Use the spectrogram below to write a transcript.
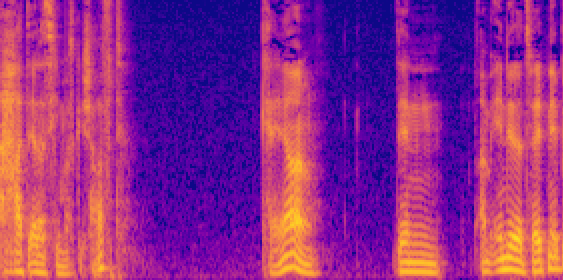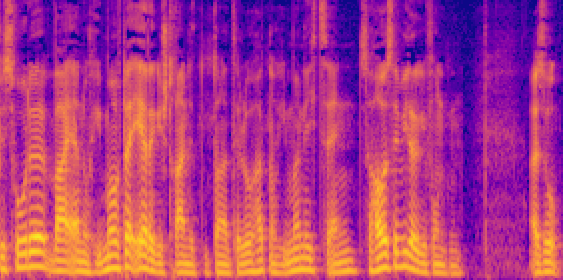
Hat er das jemals geschafft? Keine Ahnung. Denn am Ende der zweiten Episode war er noch immer auf der Erde gestrandet und Donatello hat noch immer nicht sein Zuhause wiedergefunden. Also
